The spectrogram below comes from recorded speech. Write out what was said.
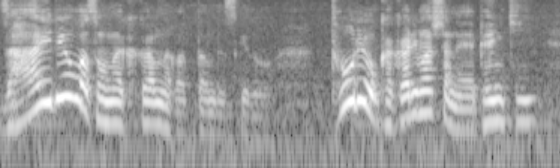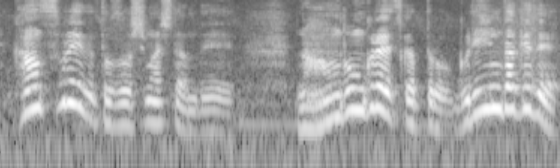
材料はそんなかからなかったんですけど塗料かかりましたねペンキ。缶スプレーで塗装しましたんで何本くらい使ったろう。グリーンだけで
